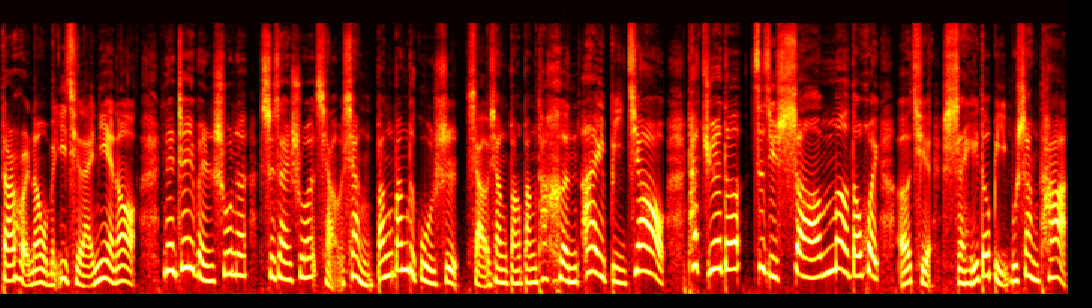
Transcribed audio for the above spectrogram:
待会儿呢，我们一起来念哦。那这本书呢，是在说小象邦邦的故事。小象邦邦他很爱比较，他觉得自己什么都会，而且谁都比不上他，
